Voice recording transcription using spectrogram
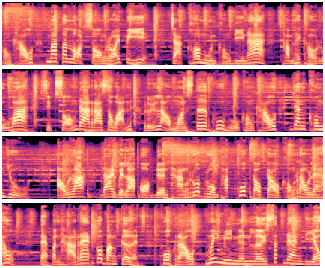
ของเขามาตลอด 200 ปี จากข้อมูลของดีน่าทำให้เขารู้ว่า 12 ดาราสวรรค์หรือเหล่ามอนสเตอร์คู่หูของเขายังคงอยู่ เอาละได้เวลาออกเดินทางรวบรวมพักพวกเก่าๆของเราแล้ว แต่ปัญหาแรกก็บังเกิด พวกเราไม่มีเงินเลยสักแดงเดียว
